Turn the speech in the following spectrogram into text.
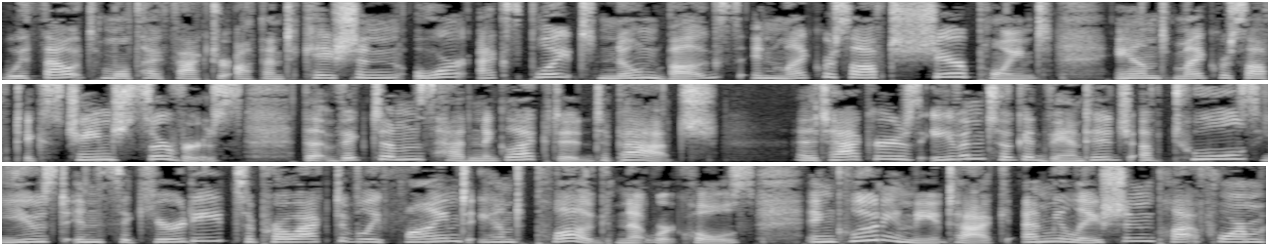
without multi factor authentication or exploit known bugs in Microsoft SharePoint and Microsoft Exchange servers that victims had neglected to patch. Attackers even took advantage of tools used in security to proactively find and plug network holes, including the attack emulation platform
